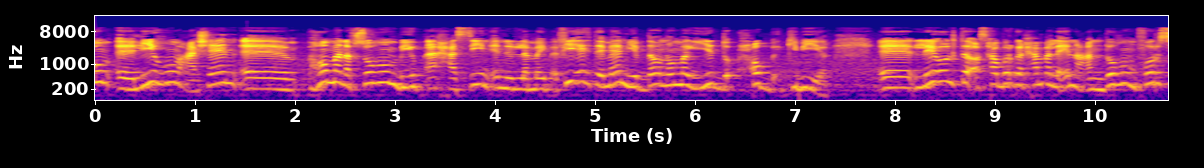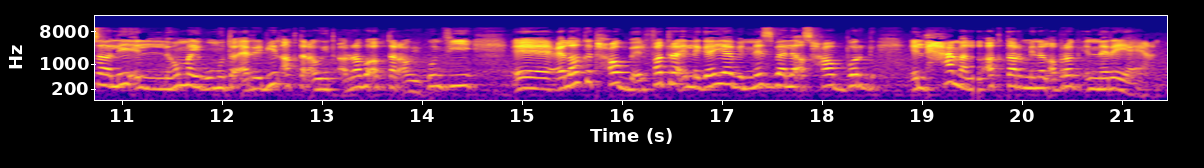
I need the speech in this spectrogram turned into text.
منكم آه، ليهم عشان آه، هم نفسهم بيبقى حاسين إن لما يبقى في اهتمام يبدأوا إن هم يدوا حب كبير. آه، ليه قلت أصحاب برج الحمل؟ لأن عندهم فرصة للي هم يبقوا متقربين أكتر أو يتقربوا أكتر أو يكون في علاقة حب. الفترة اللي جاية بالنسبة لأصحاب برج الحمل أكتر من الأبراج النارية يعني.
